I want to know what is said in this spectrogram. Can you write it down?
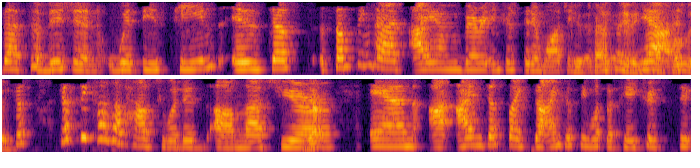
that division with these teams is just something that I am very interested in watching. It's this fascinating, Year. Yeah, absolutely. it's just just because of how Tua did um, last year. Yep. And I, I'm just like dying to see what the Patriots do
